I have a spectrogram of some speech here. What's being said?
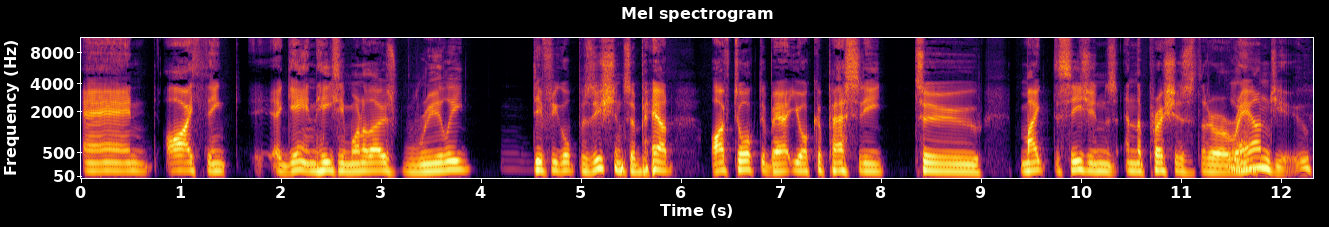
and i think again, he's in one of those really difficult positions about. I've talked about your capacity to make decisions and the pressures that are around yeah. you.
